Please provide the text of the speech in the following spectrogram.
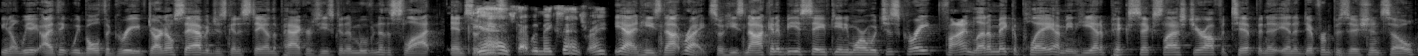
you know we, I think we both agree. If Darnell Savage is going to stay on the Packers, he's going to move into the slot, and so yes, that would make sense, right? yeah, and he's not right. So he's not going to be a safety anymore, which is great. Fine, let him make a play. I mean, he had a pick six last year off a tip in a, in a different position. So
